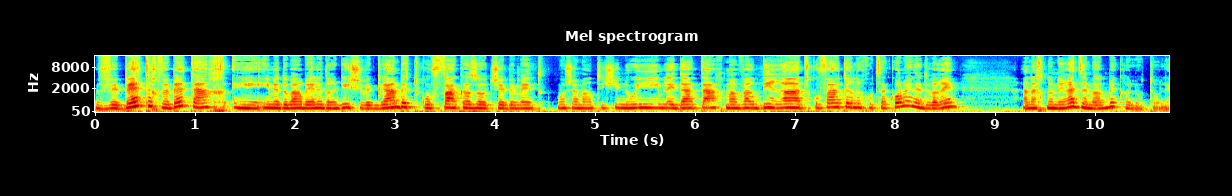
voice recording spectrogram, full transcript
ובטח ובטח, אה, אם מדובר בילד רגיש, וגם בתקופה כזאת שבאמת, כמו שאמרתי, שינויים, לידת אח, מעבר דירה, תקופה יותר לחוצה, כל מיני דברים, אנחנו נראה את זה מאוד בקלות עולה.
